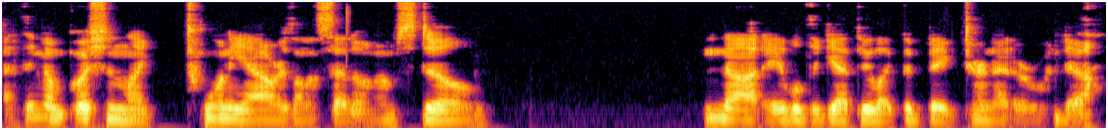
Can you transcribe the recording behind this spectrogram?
I think I'm pushing like 20 hours on a set, and I'm still not able to get through like the big turn at Irwindale.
